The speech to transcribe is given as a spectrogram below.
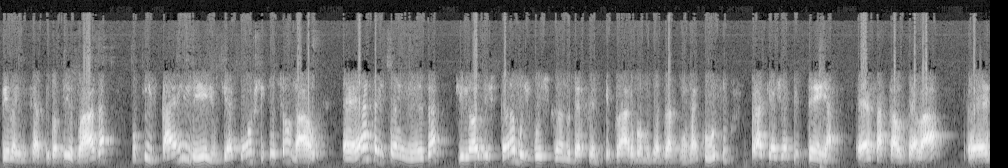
pela iniciativa privada o que está em lei, o que é constitucional. É essa estranheza que nós estamos buscando defender. Claro, vamos entrar com recurso para que a gente tenha essa cautelar é,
